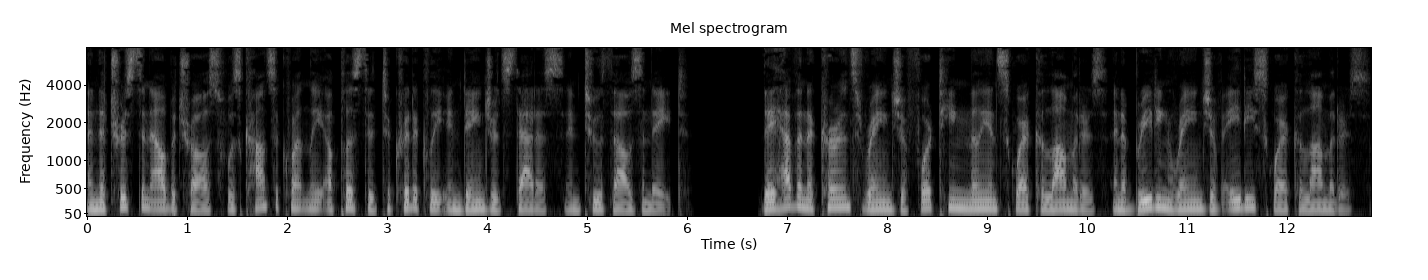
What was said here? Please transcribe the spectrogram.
and the Tristan albatross was consequently uplisted to critically endangered status in 2008. They have an occurrence range of 14 million square kilometers and a breeding range of 80 square kilometers.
